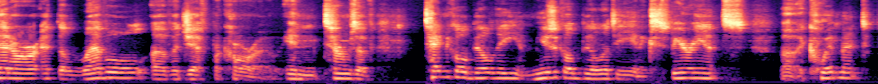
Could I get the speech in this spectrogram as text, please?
that are at the level of a Jeff Porcaro in terms of technical ability and musical ability and experience, uh, equipment.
